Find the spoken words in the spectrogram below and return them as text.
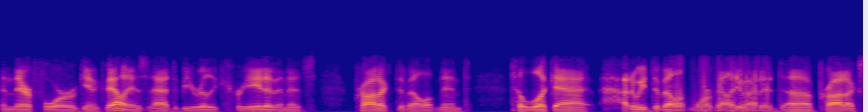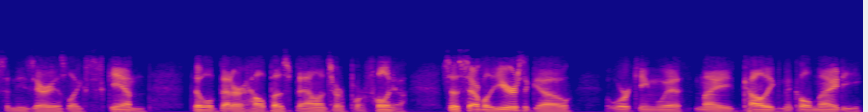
And therefore, Organic Valley has had to be really creative in its product development to look at how do we develop more value added uh, products in these areas like skim that will better help us balance our portfolio. So several years ago, working with my colleague Nicole Mighty,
